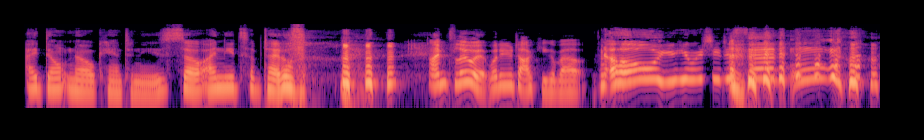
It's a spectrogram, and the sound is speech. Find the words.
I don't know Cantonese, so I need subtitles. I'm fluent. What are you talking about? oh, you hear what she just said?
